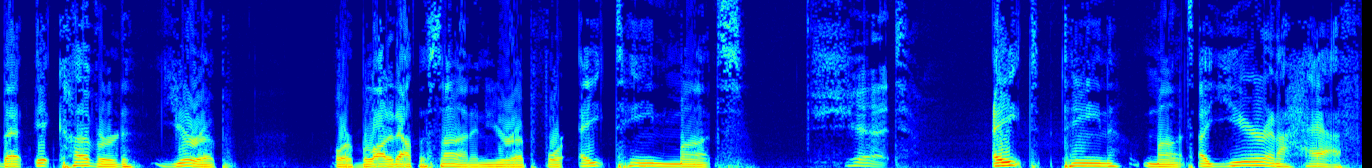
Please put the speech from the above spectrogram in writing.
that it covered Europe or blotted out the sun in Europe for 18 months. Shit. 18 months, a year and a half.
